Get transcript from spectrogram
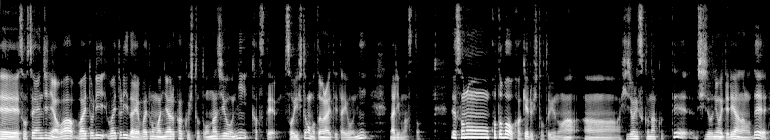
えー、ソフトウェアエンジニアはバイトリバイトリーダーやバイトのマニュアル書く人と同じように、かつてそういう人が求められていたようになりますと。で、その言葉をかける人というのは、あ非常に少なくて、市場においてレアなので、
